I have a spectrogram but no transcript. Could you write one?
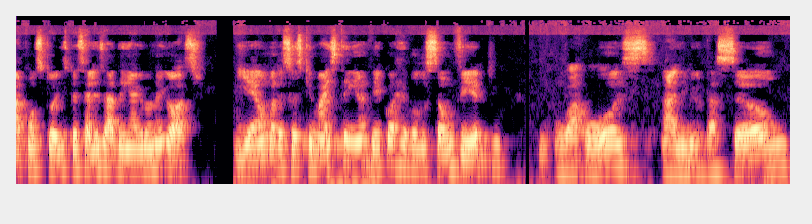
a consultora especializada em agronegócio. E é uma das coisas que mais tem a ver com a Revolução Verde, o arroz, a alimentação,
